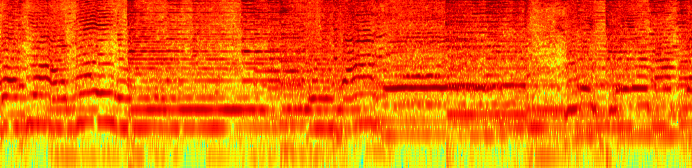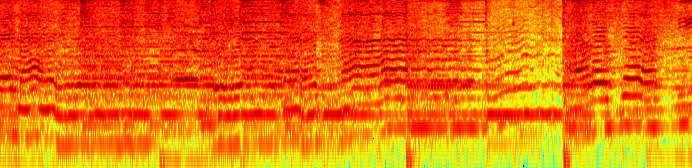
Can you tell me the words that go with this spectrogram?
guardião reino Vale Lui creo ma bella Creata alza-se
